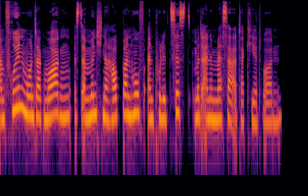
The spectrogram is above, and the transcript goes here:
Am frühen Montagmorgen ist am Münchner Hauptbahnhof ein Polizist mit einem Messer attackiert worden.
